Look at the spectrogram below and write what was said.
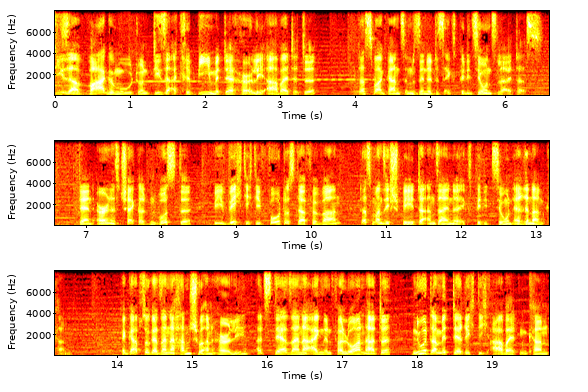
Dieser Wagemut und diese Akribie, mit der Hurley arbeitete, das war ganz im Sinne des Expeditionsleiters. Denn Ernest Shackleton wusste, wie wichtig die Fotos dafür waren, dass man sich später an seine Expedition erinnern kann. Er gab sogar seine Handschuhe an Hurley, als der seine eigenen verloren hatte, nur damit der richtig arbeiten kann.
